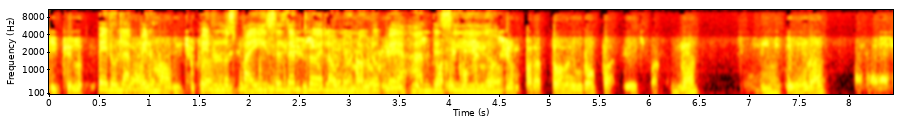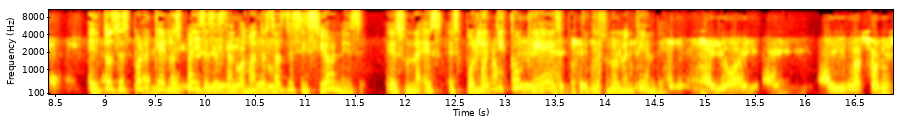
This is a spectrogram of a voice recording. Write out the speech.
Y que lo- Pero la- pero- EMA ha dicho pero los que países dentro de la Unión Europea han La decidido- recomendación para toda Europa es vacunar sin límite de edad. Entonces, ¿por qué los países están tomando estas decisiones? ¿Es una es, es político Bueno, qué eh, es? ¿qué Porque eso no lo usted que- entiende. yo, hay, hay, hay razones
